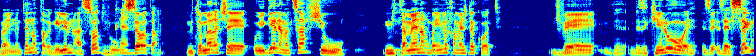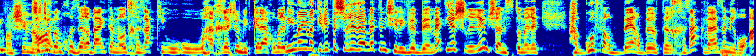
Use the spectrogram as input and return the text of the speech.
ואני נותן לו תרגילים לעשות והוא כן. עושה אותם. זאת אומרת שהוא הגיע למצב שהוא מתאמן 45 דקות. ו- ו- וזה כאילו זה, זה הישג מרשים אני מאוד. חושבת שהוא גם חוזר הביתה מאוד חזק, כי הוא, הוא אחרי שהוא מתקלח, הוא אומר לי, אמא, אמא, תראי את השרירי הבטן שלי, ובאמת יש שרירים שם, זאת אומרת, הגוף הרבה הרבה יותר חזק, ואז אני רואה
